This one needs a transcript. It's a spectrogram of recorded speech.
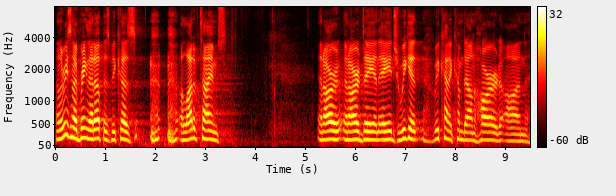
Now, the reason I bring that up is because a lot of times in our, in our day and age, we, get, we kind of come down hard on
